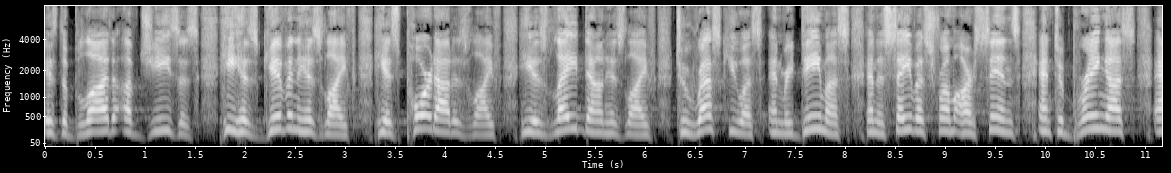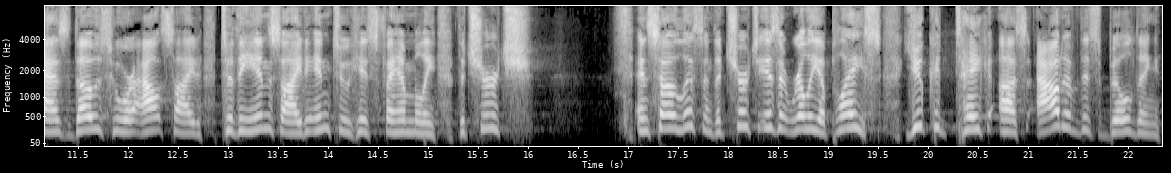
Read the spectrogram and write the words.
is the blood of Jesus. He has given his life. He has poured out his life. He has laid down his life to rescue us and redeem us and to save us from our sins and to bring us as those who are outside to the inside into his family, the church. And so, listen, the church isn't really a place. You could take us out of this building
